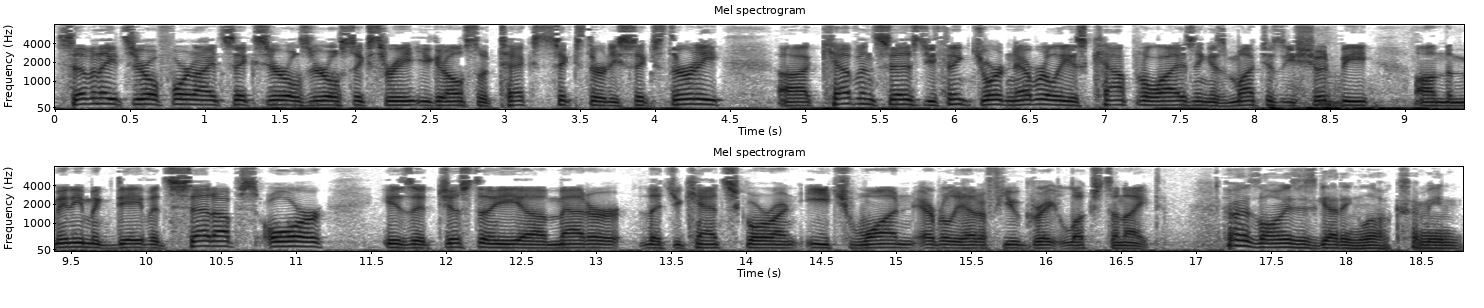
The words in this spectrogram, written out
780-496-0063. You can also text 630-630. Uh, Kevin says, do you think Jordan Eberle is capitalizing as much as he should be on the mini McDavid setups, or is it just a uh, matter that you can't score on each one? Everly had a few great looks tonight. As long as he's getting looks. I mean,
